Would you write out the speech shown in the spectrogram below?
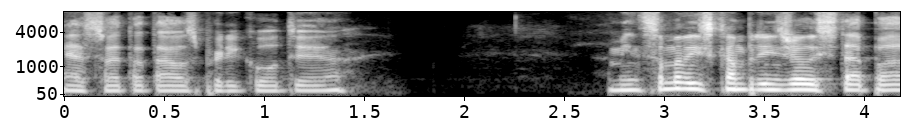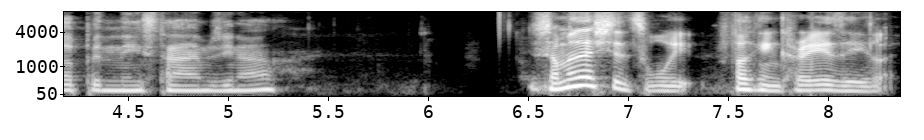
Yeah, so I thought that was pretty cool too. I mean, some of these companies really step up in these times, you know. some of that shit's we- fucking crazy. Like,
